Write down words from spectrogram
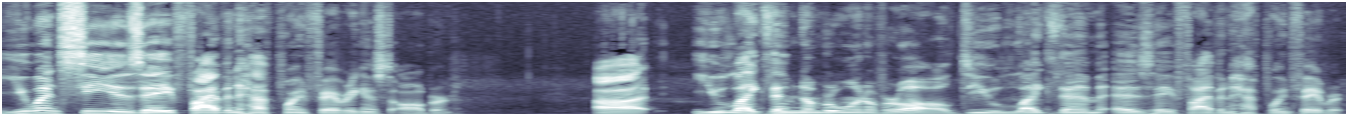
UNC is a five and a half point favorite against Auburn. Uh, you like them number one overall. Do you like them as a five and a half point favorite?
